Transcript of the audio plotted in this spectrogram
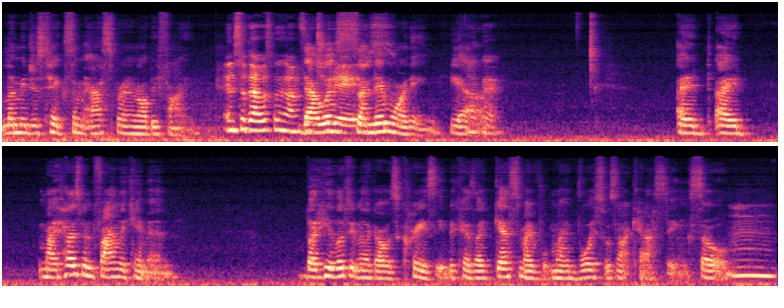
Let me just take some aspirin and I'll be fine. And so that was going on for That was days. Sunday morning. Yeah. Okay. I, I, my husband finally came in, but he looked at me like I was crazy because I guess my my voice was not casting. So, Mm.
